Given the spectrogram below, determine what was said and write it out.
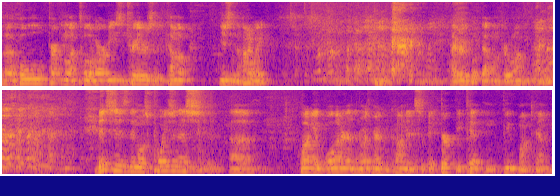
a whole parking lot full of RVs and trailers that had come up using the highway. I heard about that one for a while. this is the most poisonous uh, body of water in the North American continent. The Berkeley Pit in Butte, Montana.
